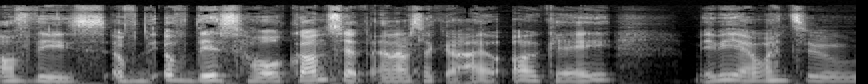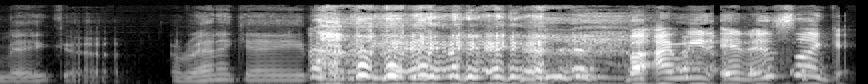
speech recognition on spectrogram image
of these of of this whole concept, and I was like, oh, okay, maybe I want to make a, a renegade. but I mean, it is like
